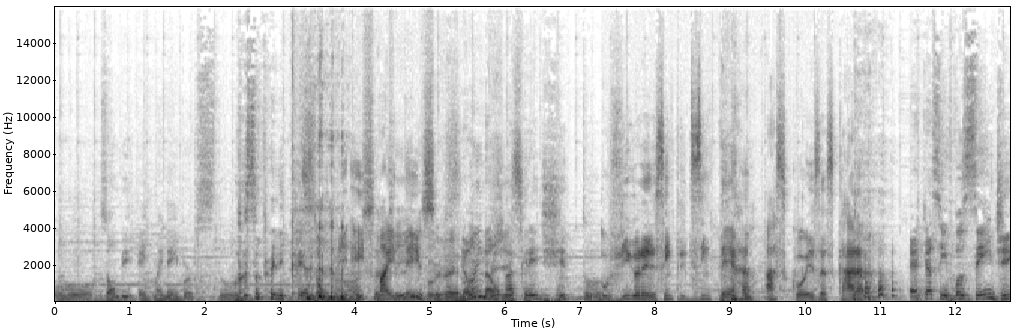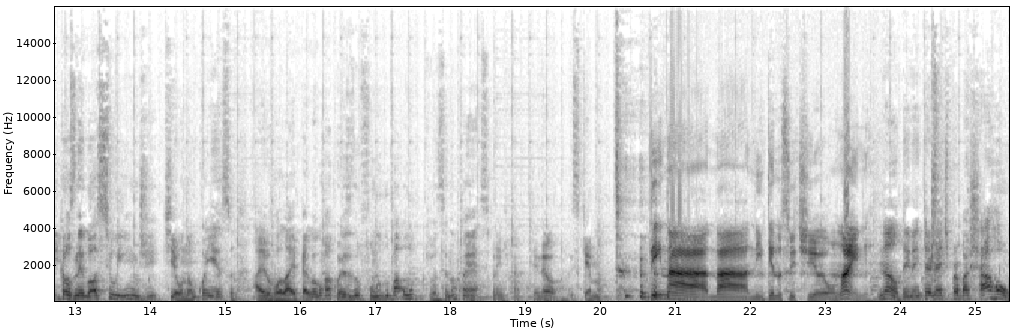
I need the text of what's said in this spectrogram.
O Zombie Ate My Neighbors, do Super Nintendo. Zombie Ate My que Neighbor. isso, velho. Eu não disso. acredito. O Vigor, ele sempre desenterra as coisas, cara. É que assim, você indica os negócios indie que eu não conheço. Aí eu vou lá e pego alguma coisa do fundo do baú que você não conhece pra indicar. Entendeu? O esquema. Tem na, na Nintendo Switch Online? Não, tem na internet pra baixar a ROM.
